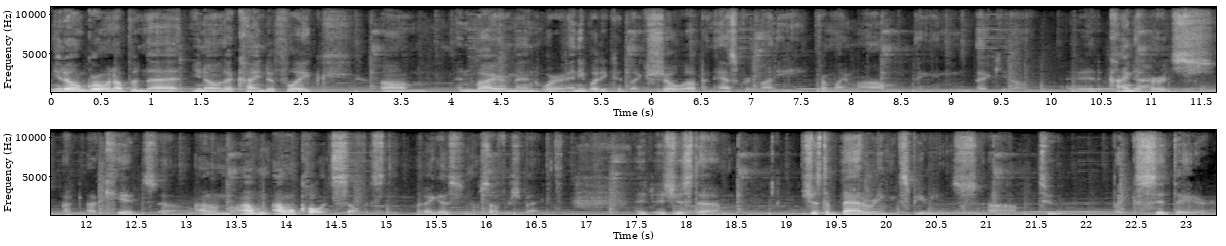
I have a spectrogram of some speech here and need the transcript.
you know, growing up in that, you know, that kind of like um, environment where anybody could like show up and ask for money from my mom, like you know, it kind of hurts a, a kid's. Um, I don't know. I I won't call it self-esteem, but I guess you know self-respect. It, it's just um, it's just a battering experience um, to like sit there,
